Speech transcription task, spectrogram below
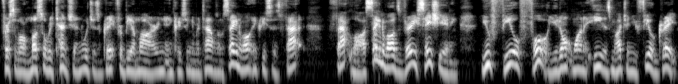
first of all, muscle retention, which is great for BMR and increasing your metabolism. Second of all, increases fat fat loss. Second of all, it's very satiating. You feel full. You don't want to eat as much, and you feel great.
